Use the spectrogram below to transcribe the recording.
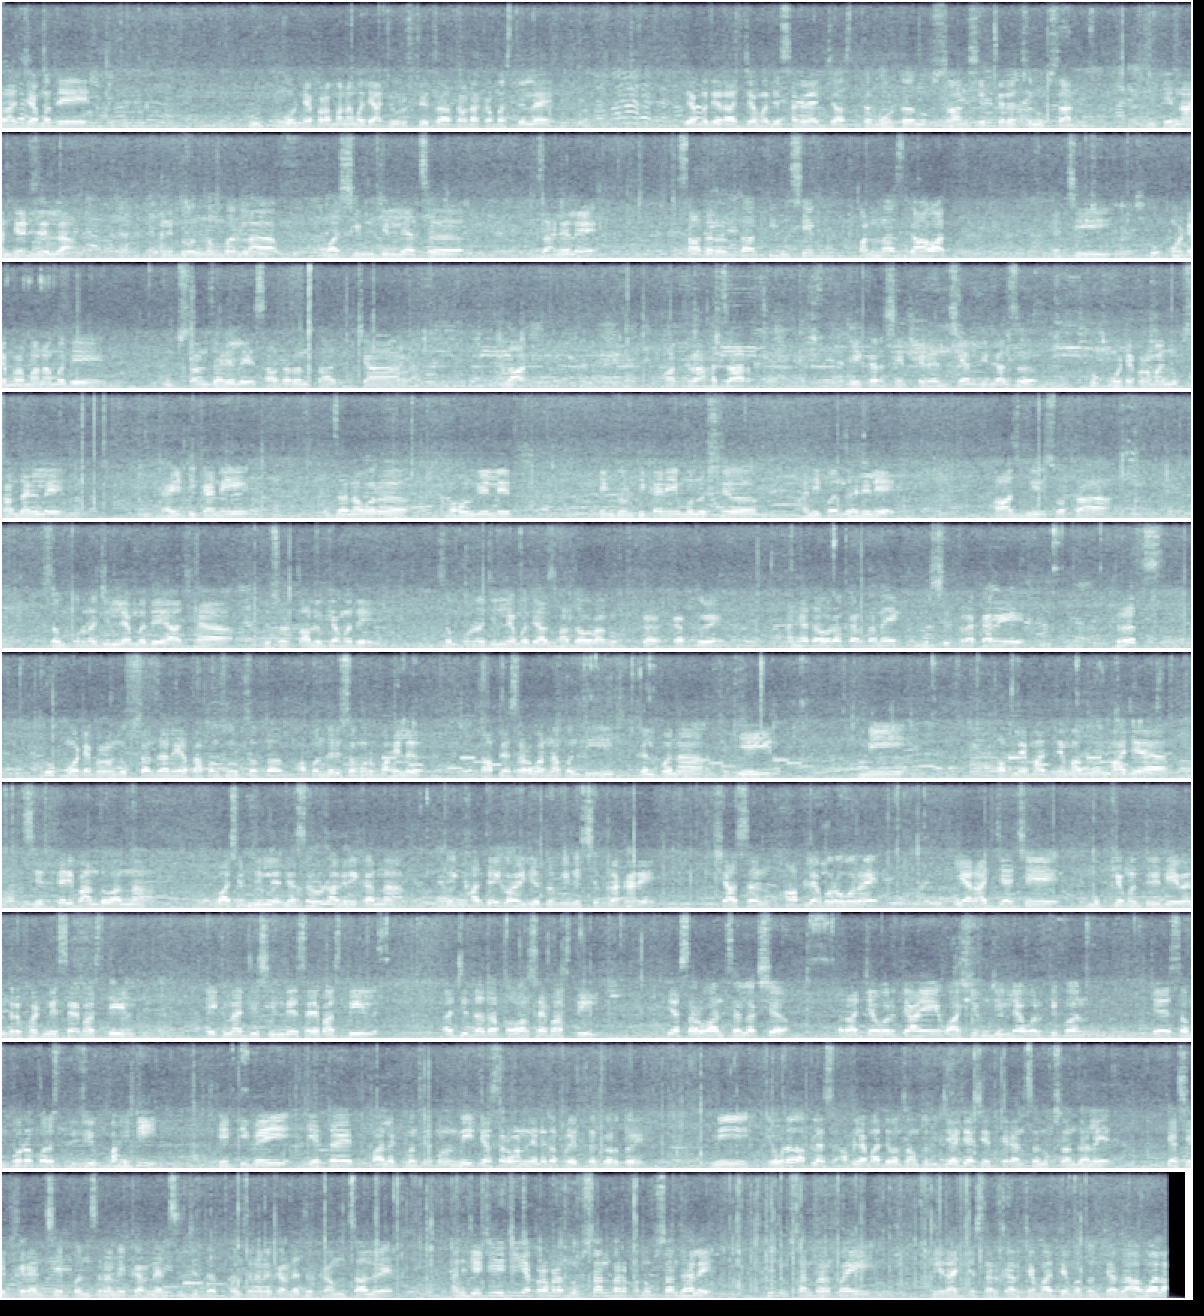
राज्यामध्ये खूप मोठ्या प्रमाणामध्ये अतिवृष्टीचा तडाखा बसलेला आहे. त्यामध्ये राज्यामध्ये सगळ्यात जास्त मोठं नुकसान शेतकऱ्याचं नुकसान हे नांदेड जिल्हा आणि दोन नंबरला वाशिम जिल्ह्याचं झालेलं आहे. साधारणतः तीनशे पन्नास गावात त्याची खूप मोठ्या प्रमाणामध्ये नुकसान झालेलं आहे. साधारणतः चार लाख अकरा हजार एकर शेतकऱ्यांच्या पिकाचं खूप मोठ्या प्रमाणात नुकसान झालेलं आहे. काही ठिकाणी जनावरं वाहून गेलेत. एक दोन ठिकाणी मनुष्य हानी पण झालेली आहे. आज मी स्वतः संपूर्ण जिल्ह्यामध्ये आज ह्या रिसोड तालुक्यामध्ये संपूर्ण जिल्ह्यामध्ये आज हा दौरा क करतो आहे आणि ह्या दौरा करताना एक निश्चित प्रकारे खरंच खूप मोठ्या प्रमाणात नुकसान झाले आता आपण स्वतः आपण जरी समोर पाहिलं तर आपल्या सर्वांना पण ती कल्पना येईल. मी आपल्या माध्यमातून माझ्या शेतकरी बांधवांना वाशिम जिल्ह्याच्या सर्व नागरिकांना मी खात्री करून देतो की निश्चित प्रकारे शासन आपल्याबरोबर आहे. या राज्याचे मुख्यमंत्री देवेंद्र फडणवीस साहेब असतील एकनाथजी शिंदे साहेब असतील अजितदादा पवार साहेब असतील या सर्वांचं लक्ष राज्यावरती आहे वाशिम जिल्ह्यावरती पण. हे संपूर्ण परिस्थितीची माहिती हे तिघही घेत आहेत पालकमंत्री म्हणून मी त्या सर्वांना देण्याचा प्रयत्न करतोय. मी एवढं आपल्या आपल्या माध्यमात सांगतो की ज्या ज्या शेतकऱ्यांचं नुकसान झालं आहे त्या शेतकऱ्यांचे पंचनामे करण्याचं जिथं पंचनामे करण्याचं काम चालू आहे आणि ज्याची ज्याची ज्या प्रमाणात नुकसान भरप नुकसान झाले ती नुकसान भरपाई ही राज्य सरकारच्या माध्यमातून त्याचा अहवाल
